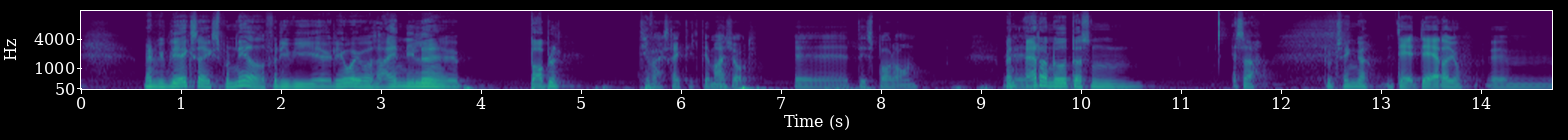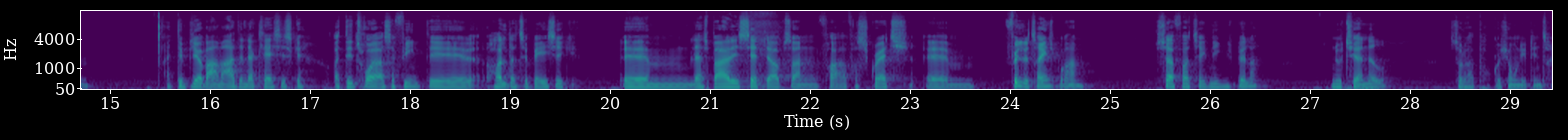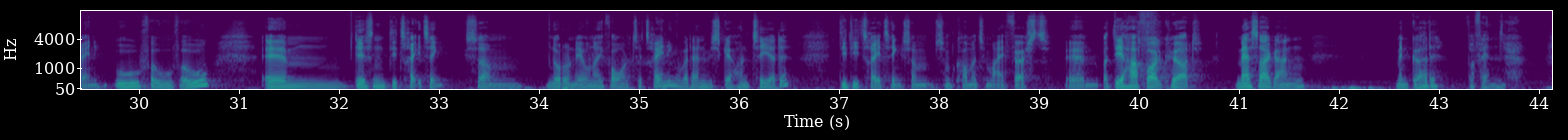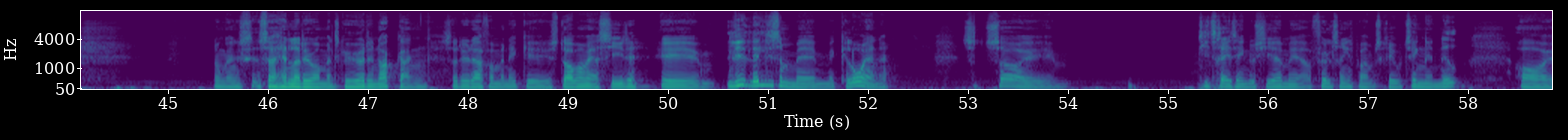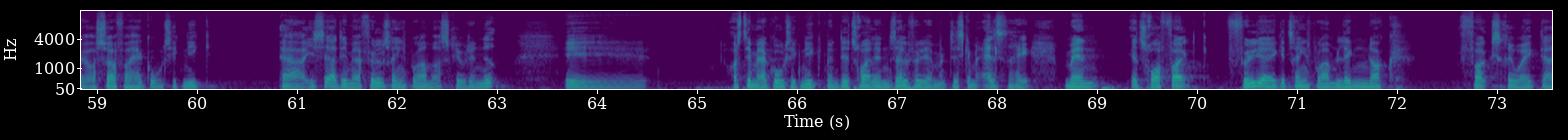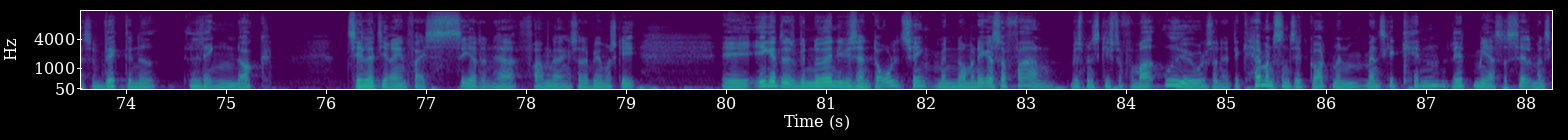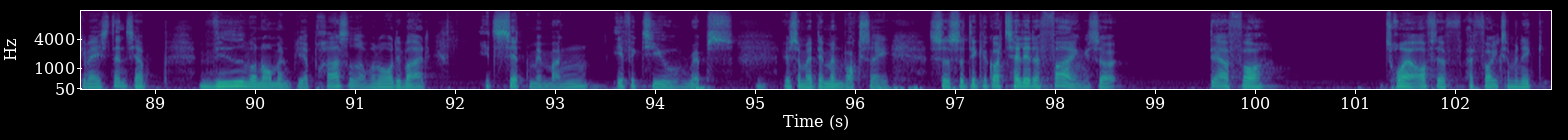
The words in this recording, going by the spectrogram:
Men vi bliver ikke så eksponeret, fordi vi øh, lever i vores egen lille øh, boble. Det er faktisk rigtigt. Det er meget sjovt. Øh, det er spot on. Men Øh, er der noget, der sådan, Altså, du tænker, Det, det er der jo. Øhm, det bliver bare meget den der klassiske. Og det tror jeg også er fint. Det hold dig til basic. Øhm, lad os bare lige sætte det op sådan fra, fra scratch. Øhm, følg et træningsprogram. Sørg for, at teknikken spiller. Noter ned, så du har progression i din træning. Uge for uge for uge. Øhm, det er sådan de tre ting, som når du nævner i forhold til træning, hvordan vi skal håndtere det, det er de tre ting, som, som kommer til mig først. Øhm, og det har folk hørt masser af gange, men gør det, for fanden. nogle gange så- handler det jo om, at man skal høre det nok gange, så det er jo derfor, man ikke øh, stopper med at sige det. Øh, lidt, lidt ligesom med, med kalorierne, så, så øh, de tre ting, du siger med at følge træningsprogram, skrive tingene ned, øh, og og sørge for at have god teknik, er især det med at følge træningsprogrammet og skrive det ned. Øh, også det med at have god teknik, men det tror jeg er lidt en selvfølge, men det skal man altid have. Men jeg tror, folk følger ikke et træningsprogram længe nok. Folk skriver ikke deres vægte ned længe nok, til at de rent faktisk ser den her fremgang. Så der bliver måske, øh, ikke at det nødvendigvis er en dårlig ting, men når man ikke er så erfaren, hvis man skifter for meget ud i øvelserne, det kan man sådan set godt, men man skal kende lidt mere sig selv. Man skal være i stand til at vide, hvornår man bliver presset, og hvornår det var et, et sæt med mange effektive reps, mm. øh, som er det, man vokser af. Så, så det kan godt tage lidt erfaring, så derfor tror jeg ofte, at folk simpelthen ikke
